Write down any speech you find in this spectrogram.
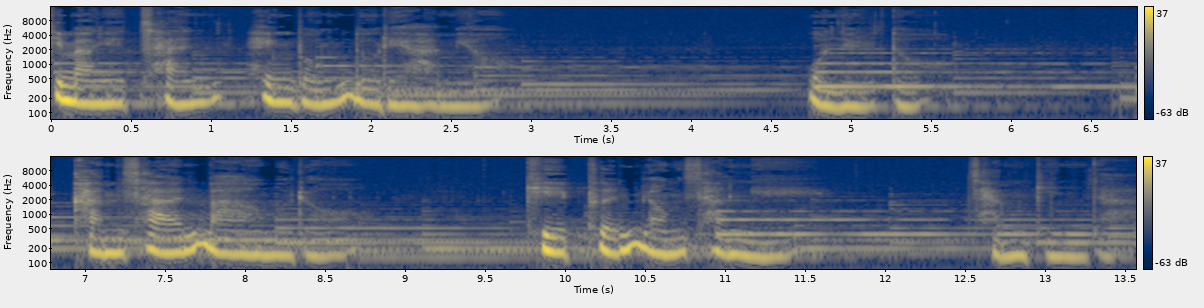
희망에 찬 행복 노래하며 오늘도 감사한 마음으로 깊은 명상에 잠긴다.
